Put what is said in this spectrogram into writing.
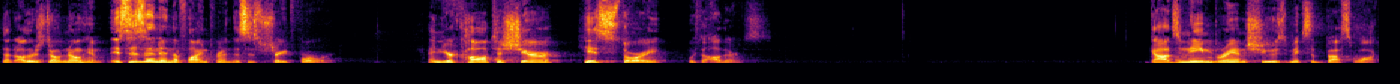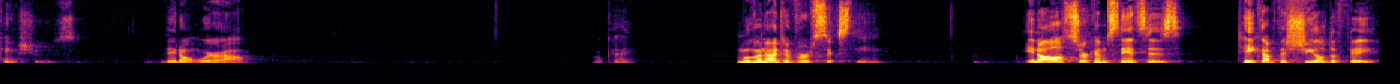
that others don't know him. This isn't in the fine print, this is straightforward. And you're called to share his story with others. God's name brand shoes makes the best walking shoes. They don't wear out. Okay. Moving on to verse 16. In all circumstances, take up the shield of faith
